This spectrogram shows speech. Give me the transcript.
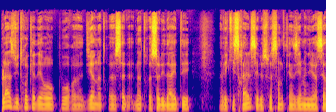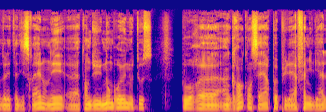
place du Trocadéro, pour euh, dire notre, notre solidarité avec Israël. C'est le 75e anniversaire de l'État d'Israël. On est attendus nombreux, nous tous, pour un grand concert populaire, familial,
